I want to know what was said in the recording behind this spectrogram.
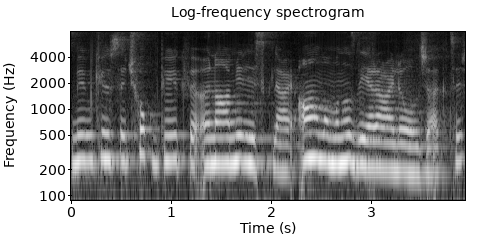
mümkünse çok büyük ve önemli riskler almamanız yararlı olacaktır.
